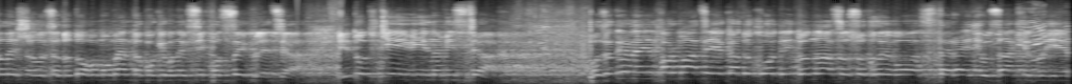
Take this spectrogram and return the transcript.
залишилося до того моменту, поки вони всі посипляться. І тут в Києві і на місцях. Позитивна інформація, яка доходить до нас, особливо з теренів Західної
